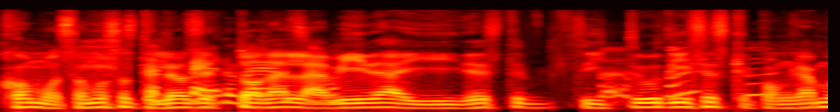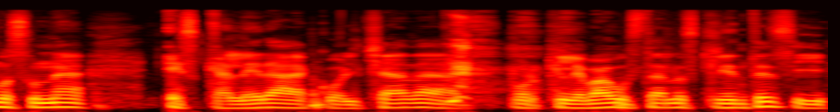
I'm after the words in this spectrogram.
¿cómo? Somos hoteleros de toda la vida y este, si tú dices que pongamos una escalera acolchada porque le va a gustar a los clientes y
